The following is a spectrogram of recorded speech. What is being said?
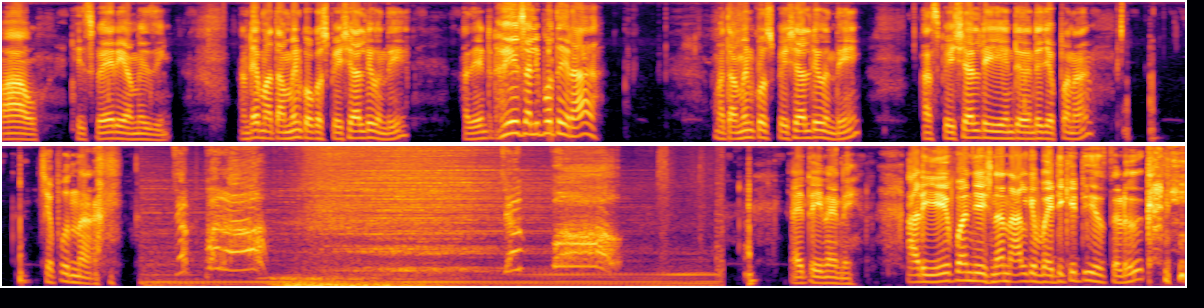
వావ్ ఇట్స్ వెరీ అమేజింగ్ అంటే మా తమ్మునికి ఒక స్పెషాలిటీ ఉంది. అదేంటంటే హే చలిపోతాయిరా. మా తమ్మునికి ఒక స్పెషాలిటీ ఉంది. ఆ స్పెషాలిటీ ఏంటిదంటే చెప్పనా? చెప్పుందా చెప్పరా? చెప్పు! అయితే ఈయనండి ఆడు ఏ పని చేసినా నాలుగే బయటికి ఎట్టి చేస్తాడు. కానీ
